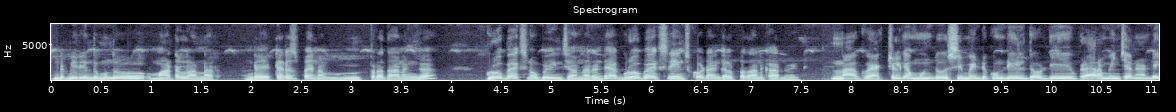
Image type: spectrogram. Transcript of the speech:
అంటే మీరు ఇంతకుముందు మాటల్లో అన్నారు. అంటే టెర్రస్ పైన ప్రధానంగా గ్రో బ్యాగ్స్ని ఉపయోగించామన్నారు అంటే ఆ గ్రో బ్యాగ్స్ని ఎంచుకోవడానికి గల ప్రధాన కారణం ఏంటి? నాకు యాక్చువల్గా ముందు సిమెంట్ కుండీలతోటి ప్రారంభించానండి.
